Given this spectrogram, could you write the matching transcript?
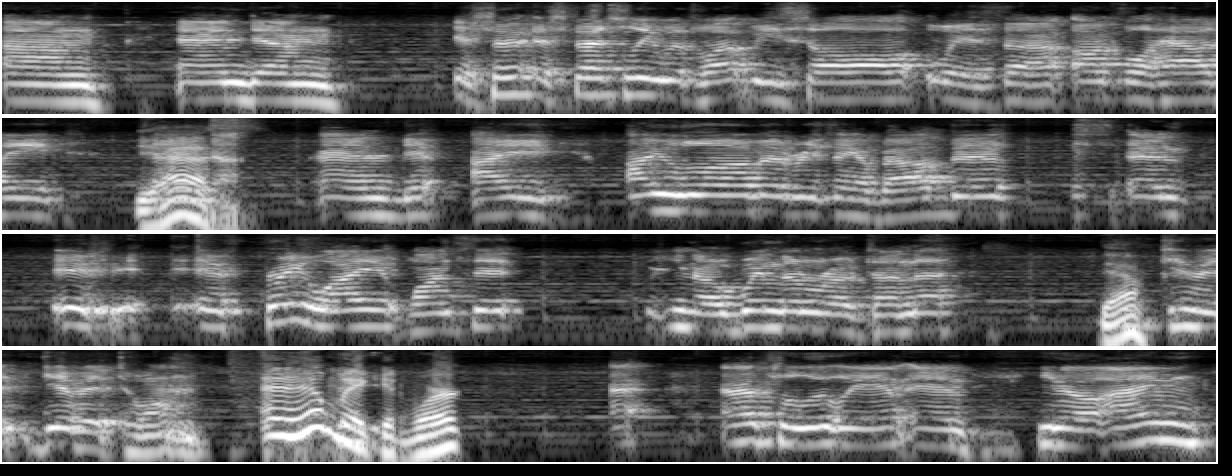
Um, and um, especially with what we saw with uh, Uncle Howdy. Yes. And I I love everything about this. And if if Bray Wyatt wants it, you know, Wyndham Rotunda, Yeah. give it give it to him. And he'll make it work. Absolutely, and, and you know, I'm,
